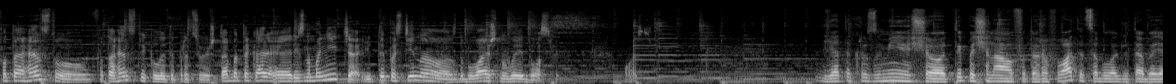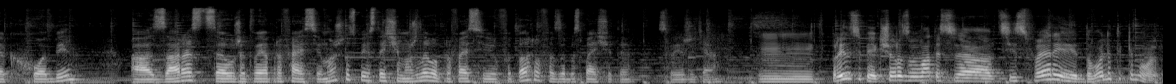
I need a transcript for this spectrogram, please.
фотоагентство, в фотоагентстві, коли ти працюєш, в тебе таке різноманіття, і ти постійно здобуваєш новий досвід. Ось. Я так розумію, що ти починав фотографувати, це було для тебе як хобі, а зараз це вже твоя професія. Можеш розповісти, чи можливо професію фотографа забезпечити своє життя? В принципі, якщо розвиватися в цій сфері, доволі таки можна.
